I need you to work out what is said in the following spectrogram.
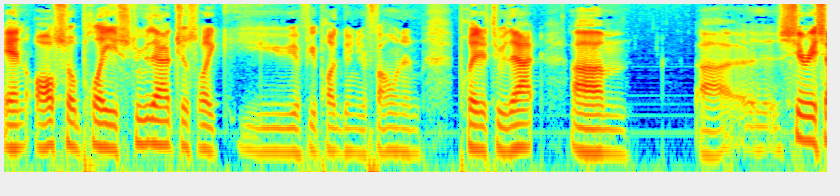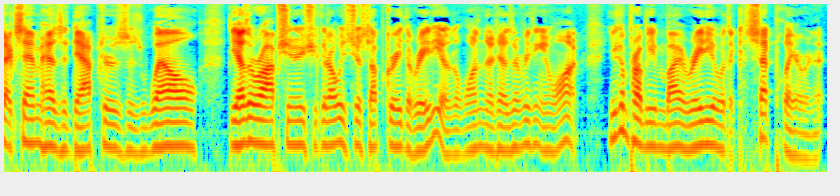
and also plays through that, just like you, if you plugged in your phone and played it through that. Um, uh, Sirius XM has adapters as well. The other option is you could always just upgrade the radio, the one that has everything you want. You can probably even buy a radio with a cassette player in it.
